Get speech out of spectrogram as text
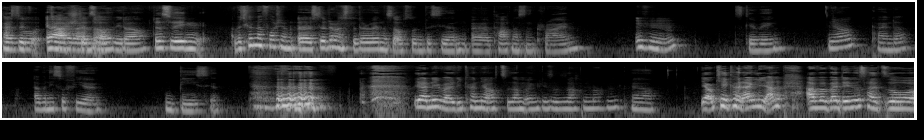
Also, ja, teilweise. stimmt auch wieder. Deswegen. Aber ich könnte mir vorstellen, äh, Slytherin Slytherin ist auch so ein bisschen äh, Partners in Crime. Mhm. It's giving. Ja. Kinda. Aber nicht so viel. Ein bisschen. ja, nee, weil die können ja auch zusammen irgendwie so Sachen machen. Ja. Ja, okay, können eigentlich alle, aber bei denen ist halt so,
